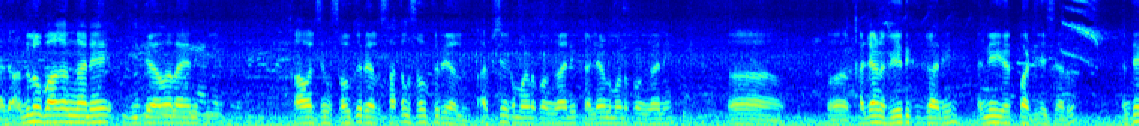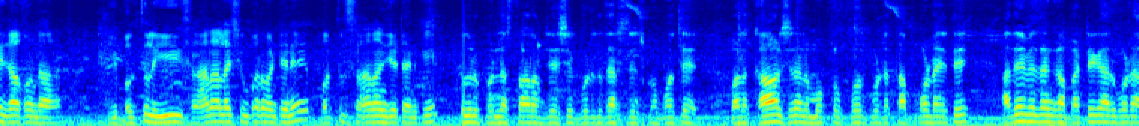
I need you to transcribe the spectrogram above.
అది అందులో భాగంగానే ఈ దేవాలయానికి కావాల్సిన సౌకర్యాలు సకల సౌకర్యాలు అభిషేక మండపం కానీ కళ్యాణ మండపం కానీ కళ్యాణ వేదిక కానీ అన్నీ ఏర్పాటు చేశారు. అంతేకాకుండా ఈ భక్తులు ఈ స్నానాలక్ష్మీపురం అంటేనే భక్తులు స్నానం చేయడానికి భక్తులు పుణ్యస్నానం చేసి గుడికి దర్శించుకోకపోతే వాళ్ళకి కావాల్సిన మొక్కలు కోరుకుంటే తప్పకుండా అయితే అదేవిధంగా బట్టి గారు కూడా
